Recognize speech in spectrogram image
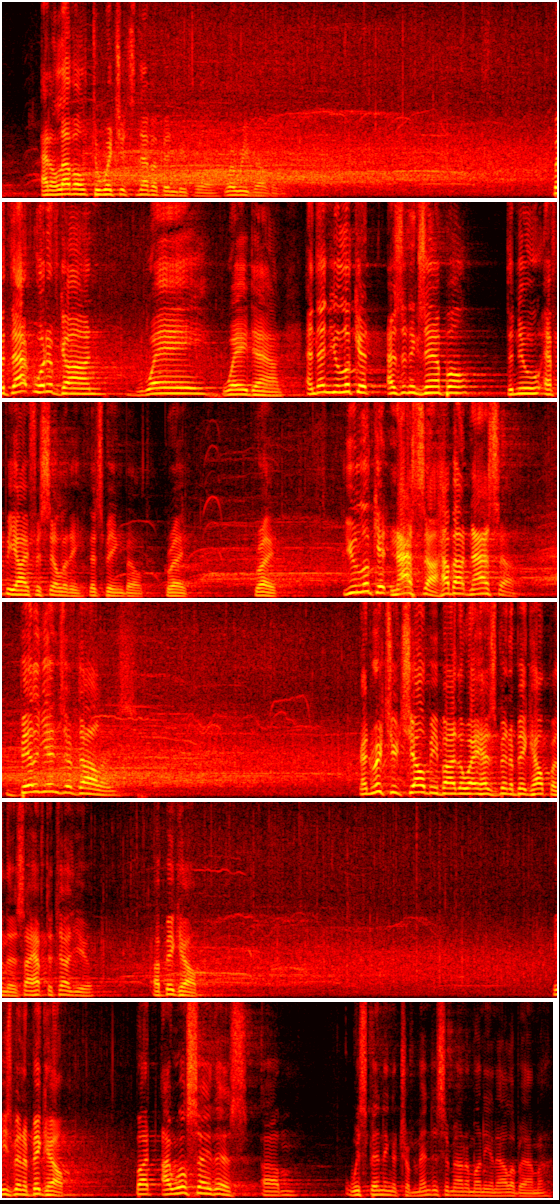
at a level to which it's never been before. We're rebuilding it. But that would have gone way, way down. And then you look at, as an example, the new FBI facility that's being built. Great, great. You look at NASA. How about NASA? Billions of dollars. And Richard Shelby, by the way, has been a big help in this, I have to tell you. A big help. He's been a big help. But I will say this um, we're spending a tremendous amount of money in Alabama,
